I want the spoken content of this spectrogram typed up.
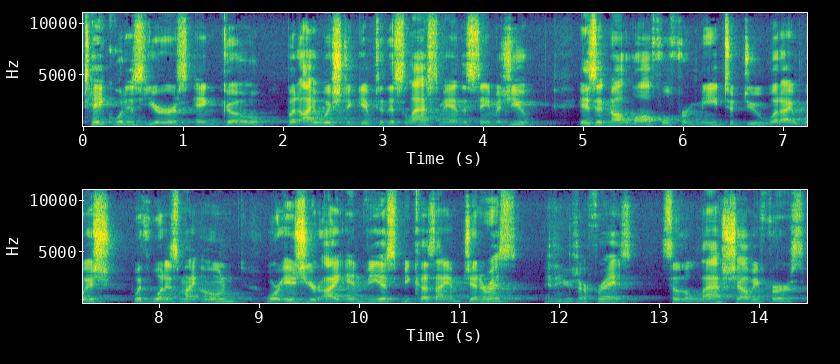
Take what is yours and go, but I wish to give to this last man the same as you. Is it not lawful for me to do what I wish with what is my own? Or is your eye envious because I am generous? And here's our phrase. So the last shall be first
